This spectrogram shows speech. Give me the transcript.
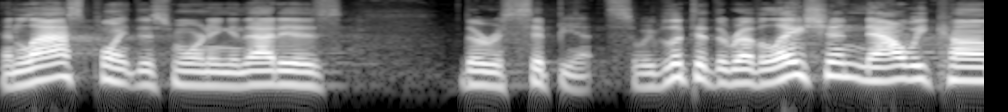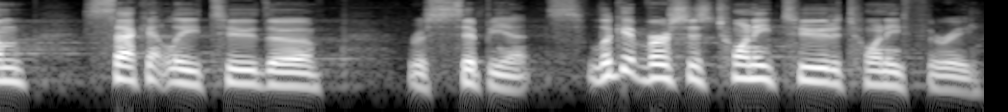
and last point this morning, and that is the recipients. So we've looked at the revelation, now we come, secondly, to the recipients. Look at verses 22 to 23.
